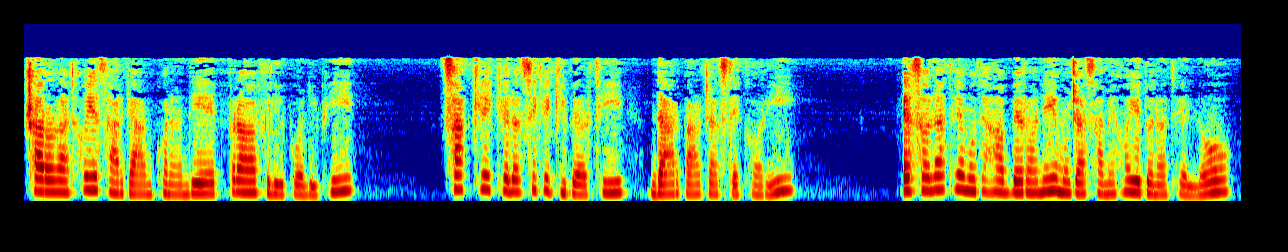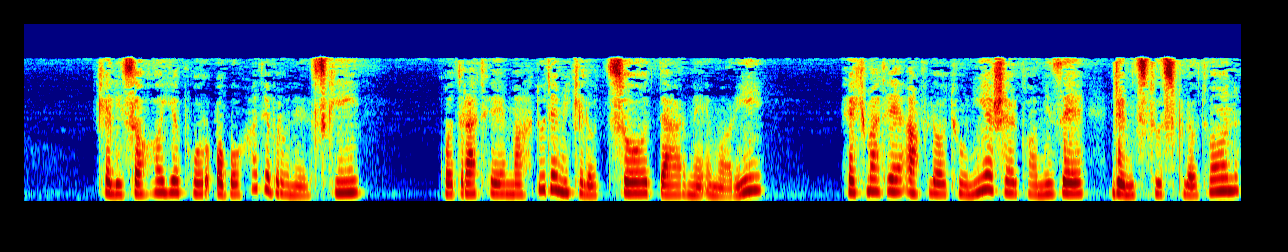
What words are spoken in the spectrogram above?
شرارتهای سرگرم کننده فرا فیلیپولیپی، سبک کلاسیک گیبرتی در برجسته کاری، اصالت متحورانه مجسمه های دوناتلو، کلیساهای پر ابهت برونلسکی، قدرت محدود میکلوتسو در معماری حکمت افلاتونی شرکامیز جمیستوس پلوتون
